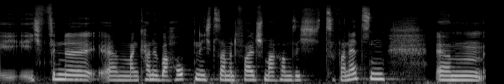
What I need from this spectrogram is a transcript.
ich finde, äh, man kann überhaupt nichts damit falsch machen, sich zu vernetzen. Ähm,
